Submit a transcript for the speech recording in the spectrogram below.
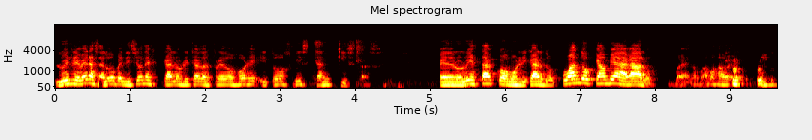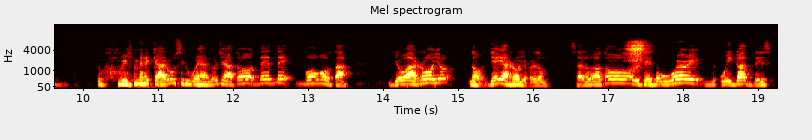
Luis Rivera, saludos, bendiciones. Carlos Ricardo, Alfredo Jorge y todos mis yanquistas. Pedro Luis está como Ricardo. ¿Cuándo cambian a Galo? Bueno, vamos a ver. Wilmer Carusi, buenas noches a todos desde Bogotá. Yo Arroyo, no, Jay Arroyo, perdón. Saludos a todos. Dice, don't worry, we got this.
